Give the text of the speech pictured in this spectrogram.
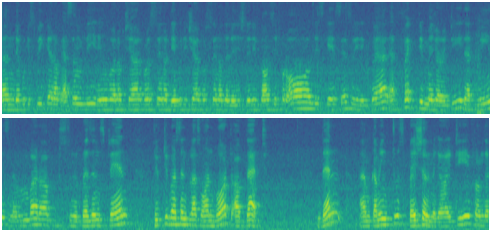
and deputy speaker of assembly, removal of chairperson or deputy chairperson of the legislative council. For all these cases we require effective majority. That means number of present strength 50% plus one vote of that. Then I am coming to special majority. From the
